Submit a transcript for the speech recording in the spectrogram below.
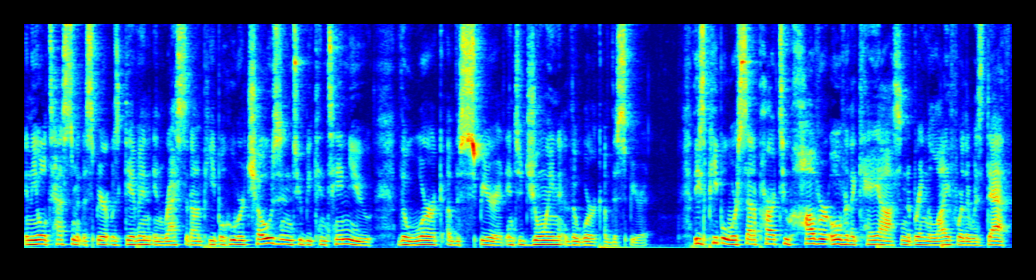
In the Old Testament, the Spirit was given and rested on people who were chosen to be continue the work of the Spirit and to join the work of the Spirit. These people were set apart to hover over the chaos and to bring life where there was death,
